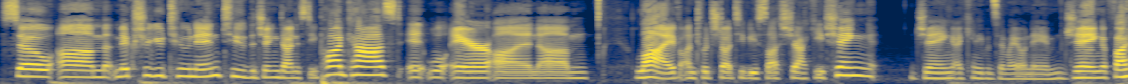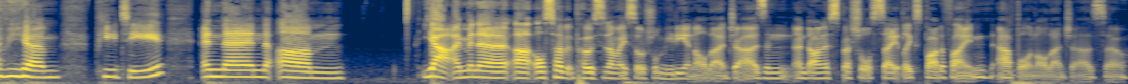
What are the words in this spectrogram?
So um make sure you tune in to the Jing Dynasty podcast. It will air on um live on twitch.tv slash Jackie Ching Jing. I can't even say my own name. Jing, 5 p.m. PT. And then, um, yeah, I'm gonna uh, also have it posted on my social media and all that jazz, and, and on a special site like Spotify and Apple and all that jazz. So,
